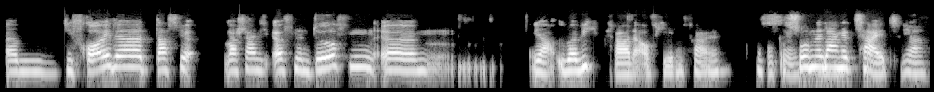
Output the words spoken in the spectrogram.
ähm, die Freude, dass wir wahrscheinlich öffnen dürfen, ähm, ja, überwiegt gerade auf jeden Fall. Das okay. ist schon eine lange Zeit. Ja.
